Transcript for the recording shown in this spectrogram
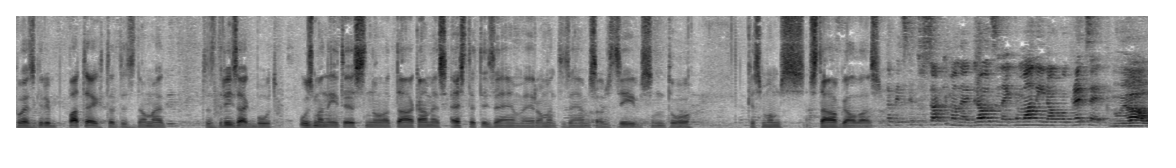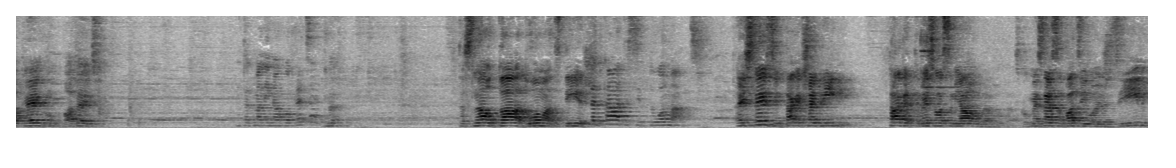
Ko es gribu pateikt, tad es domāju, tas drīzāk būtu uzmanīties no tā, kā mēs estetizējam vai romantizējam savas dzīves un to, kas mums stāv galvās. Tāpēc, ka tu saki manai draudzenei, ka manī nav ko precēt. Nu jā, ok, nu pateicu. Un tad manī nav ko precēt? Ne. Tas nav tā domāts tieši. Tad kā tas ir domāts? Es nezinu, tagad šai brīdī. Tagad, kad mēs vēl esam jauni, varbūt kaut mēs neesam padzīvojuši dzīvi.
